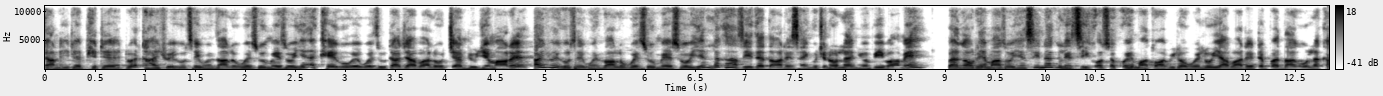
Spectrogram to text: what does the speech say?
ကျနေတဲ့ဖြစ်တဲ့အတွက်ထိုင်းရွှေကိုစိတ်ဝင်စားလို့ဝယ်စုမယ်ဆိုရင်အခဲကိုပဲဝယ်စုထားကြပါလို့ကြံပြုချင်ပါတယ်ထိုင်းရွှေကိုစိတ်ဝင်စားလို့ဝယ်စုမယ်ဆိုရင်လက်ခဈေးသက်သာတဲ့ဆိုင်ကိုကျွန်တော်လမ်းညွှန်ပေးပါမယ်ဘန်ကောက်ထဲမှာဆိုရင်စီနက်ကလင်စီကော့စကွဲမှာတွားပြီးတော့ဝယ်လို့ရပါတယ်တစ်ပတ်သားကိုလက်က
